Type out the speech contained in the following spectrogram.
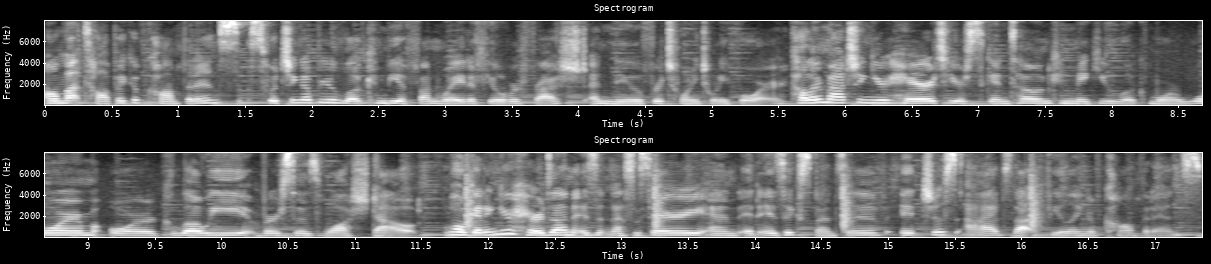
On that topic of confidence, switching up your look can be a fun way to feel refreshed and new for 2024. Color matching your hair to your skin tone can make you look more warm or glowy versus washed out. While getting your hair done isn't necessary and it is expensive, it just adds that feeling of confidence.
